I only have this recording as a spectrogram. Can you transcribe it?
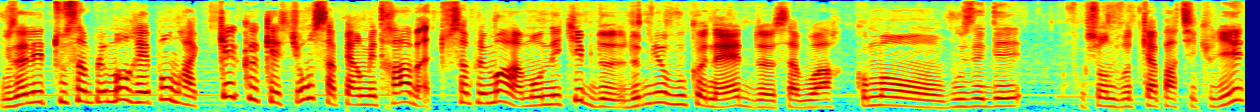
vous allez tout simplement répondre à quelques questions. Ça permettra bah, tout simplement à mon équipe de mieux vous connaître, de savoir comment vous aider fonction de votre cas particulier.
